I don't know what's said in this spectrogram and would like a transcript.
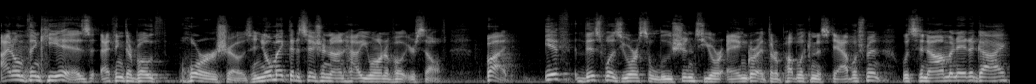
I don't think he is. I think they're both horror shows, and you'll make the decision on how you want to vote yourself. But if this was your solution to your anger at the Republican establishment, was to nominate a guy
